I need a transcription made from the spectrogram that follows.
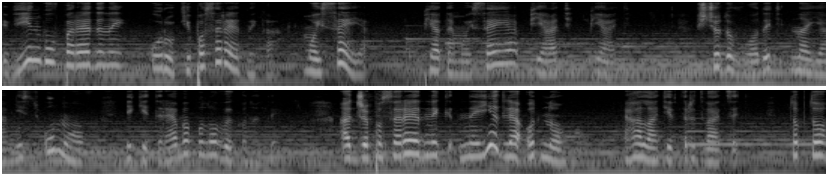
Він був переданий у руки посередника Мойсея 5 Мойсея 5.5, що доводить наявність умов, які треба було виконати. Адже посередник не є для одного Галатів 3.20, тобто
